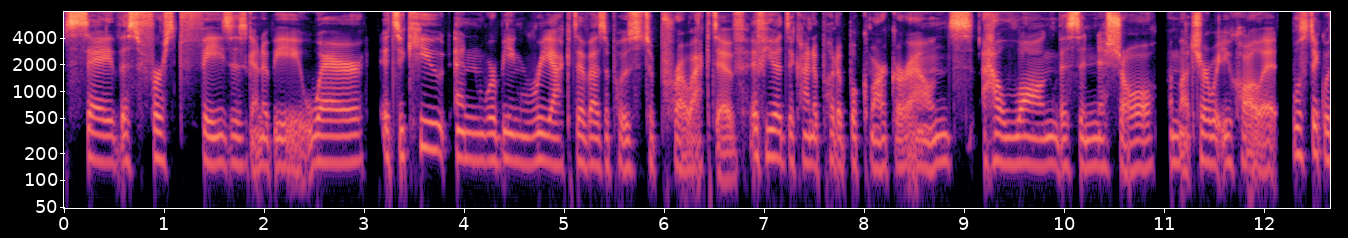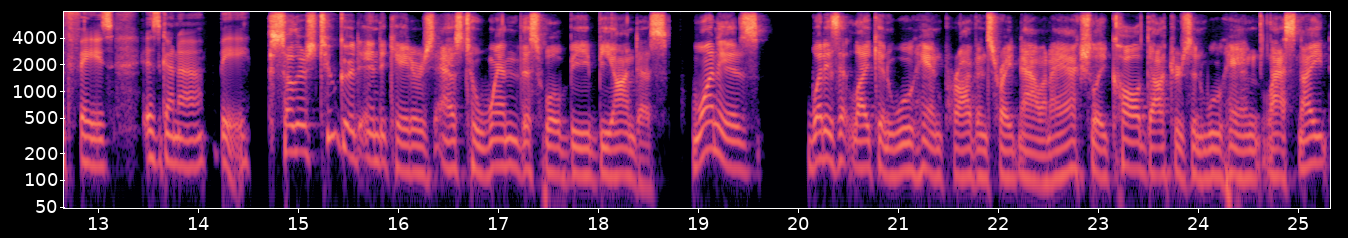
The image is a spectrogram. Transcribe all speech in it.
say this first phase is going to be where it's acute and we're being reactive as opposed to proactive? If you had to kind of put a bookmark around how long this initial, I'm not sure what you call it, we'll stick with phase, is going to be. So there's two good indicators as to when this will be beyond us. One is what is it like in Wuhan province right now? And I actually called doctors in Wuhan last night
